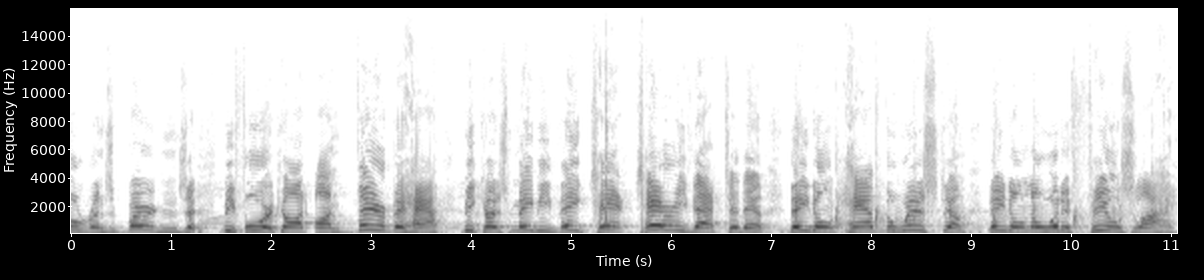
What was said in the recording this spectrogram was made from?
children's burdens before God on their behalf because maybe they can't carry that to them. They don't have the wisdom, they don't know what it feels like.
